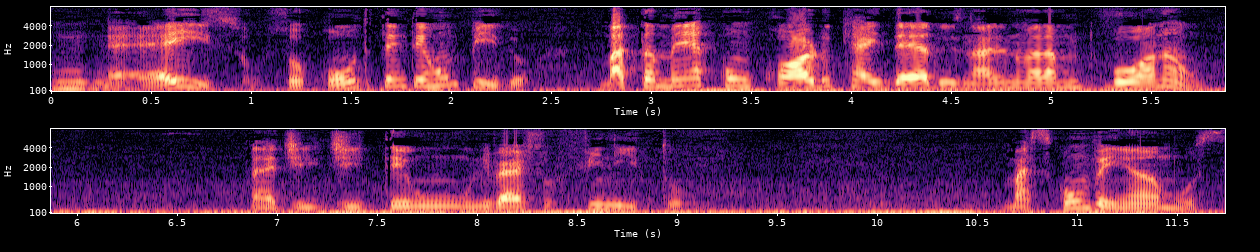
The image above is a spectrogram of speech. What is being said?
Uhum. É, é, isso. Sou contra ter interrompido. Mas também é concordo que a ideia do Snyder não era muito boa, não. É, de, de ter um universo finito. Mas convenhamos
